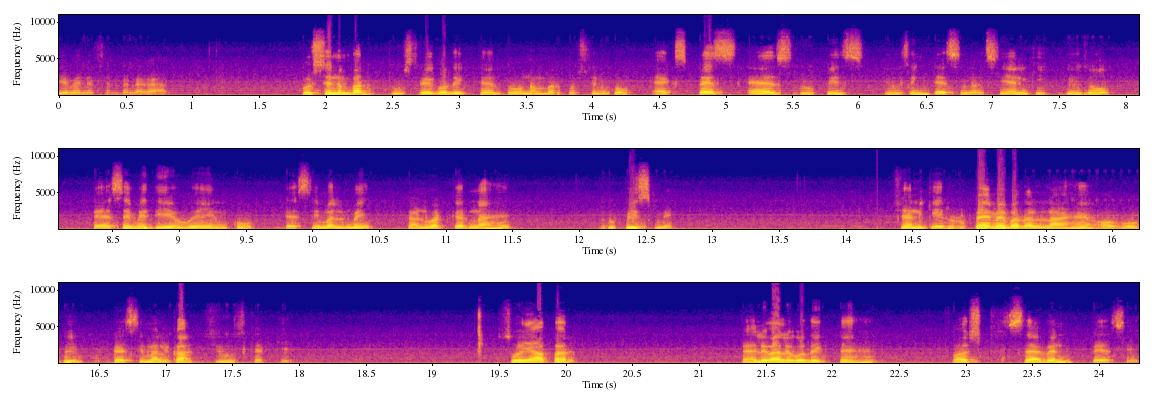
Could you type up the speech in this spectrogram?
ये मैंने सिंबल लगाया। क्वेश्चन नंबर दूसरे को देखते हैं, दो नंबर क्वेश्चन को। Express as rupees using decimals यानी कि ये जो पैसे में दिए हुए हैं इनको डेसिमल में कन्वर्ट करना है रुपीज़ में। यानी कि रुपए में बदलना है और वो भी डेसिमल का यूज़ करके। सो so, यहाँ पर पहले वाले को देखते हैं। फ़र्स्ट सेवन पैसे।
